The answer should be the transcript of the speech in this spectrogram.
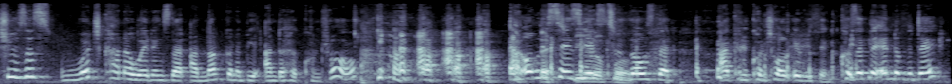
chooses which kind of weddings that are not going to be under her control and only That's says yes to those that I can control everything. Because at the end of the day,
